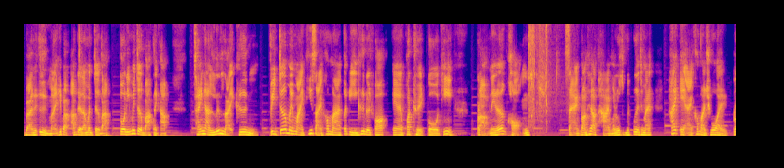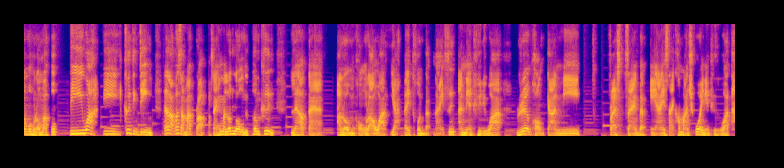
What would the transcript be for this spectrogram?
แบรนด์อื่นไหมที่แบบอัปเดตแล้วมันเจอบั๊กตัวนี้ไม่เจอบั๊กเลยครับ ใช้งานลื่นไหลขึ้น ฟีเจอร์ใหม่ๆ ที่ใส่เข้ามาก็ดีขึ้นโดยเฉพาะ Air Portrait Go ที่ปรับในเรื่องของแสงตอนที่เราถ่ายมันรู้สึกมืดๆใช่ไหมให้ AI เข้ามาช่วยประมวลผลออกมาปุ๊บดีว่ะดีขึ้นจริง ๆ แล้วเราก็สามารถปรับแสงให้มันลดลงหรือเพิ่มขึ้น แล้วแต่อารมณ์ของเราว่าอยากได้โทนแบบไหน ซึ่งอันนี้ถือได้ว่าเรื่องของการมีแฟลชแสงแบบ AI ใส่เข้ามาช่วยเนี่ยถือว่าท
